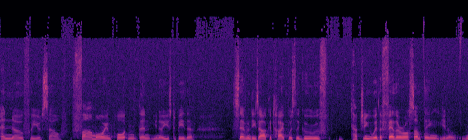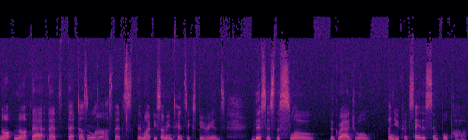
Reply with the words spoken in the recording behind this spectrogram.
and know for yourself. Far more important than, you know, used to be the 70s archetype was the guru f- touching you with a feather or something, you know, not, not that. That's, that doesn't last. That's, there might be some intense experience. This is the slow, the gradual, and you could say the simple path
